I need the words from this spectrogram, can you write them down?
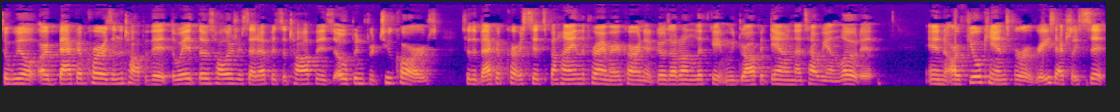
So we'll our backup car is in the top of it. The way that those haulers are set up is the top is open for two cars. So the backup car sits behind the primary car and it goes out on the lift gate and we drop it down. That's how we unload it. And our fuel cans for our race actually sit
